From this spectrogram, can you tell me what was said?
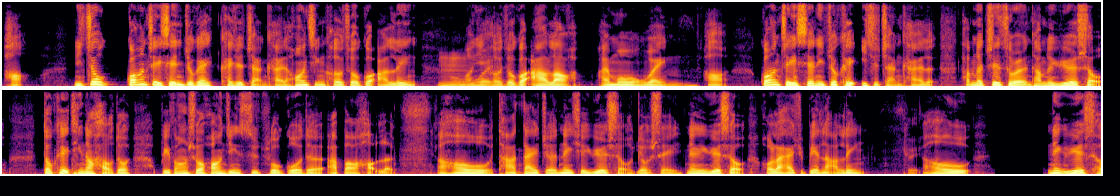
好，你就光这些，你就可以开始展开了。荒井合作过阿令，嗯，荒井合作过阿浪，还有莫文蔚，嗯，好，光这些你就可以一直展开了。他们的制作人，他们的乐手。都可以听到好多，比方说黄景是做过的阿豹好了，然后他带着那些乐手有谁？那个乐手后来还去编拉令，对，然后那个乐手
